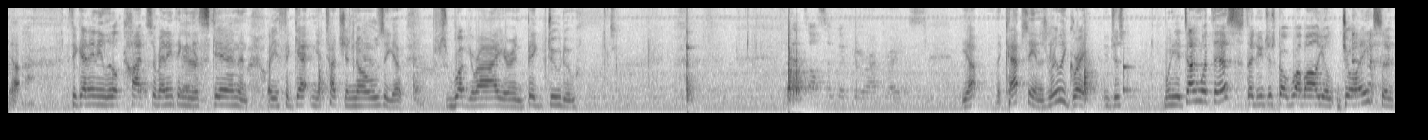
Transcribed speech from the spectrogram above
Yeah. If you get any little cuts or anything in your skin, and or you forget and you touch your nose or you rub your eye, you're in big doo doo. That's also good for your arthritis. Yep, the capsaicin is really great. You just, when you're done with this, then you just go rub all your joints and,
